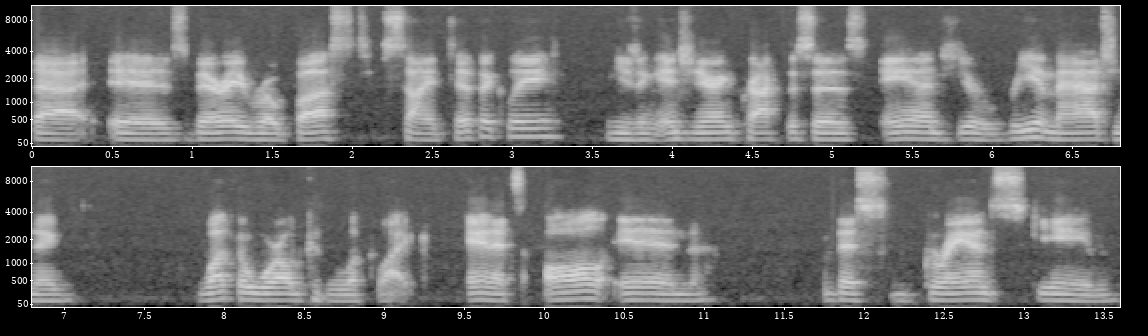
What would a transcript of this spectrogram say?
that is very robust scientifically using engineering practices and you're reimagining what the world could look like and it's all in this grand scheme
